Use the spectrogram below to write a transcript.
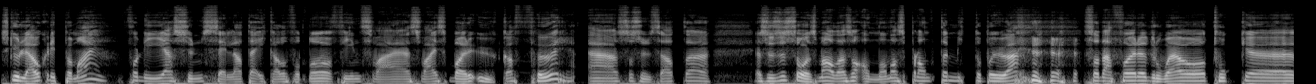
skulle jeg jo klippe meg, fordi jeg syns selv at jeg ikke hadde fått noe fin sveis bare uka før. Eh, så syns jeg at eh, Jeg syns det så ut som jeg hadde ei sånn ananasplante midt oppå huet. så derfor dro jeg og tok, eh,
